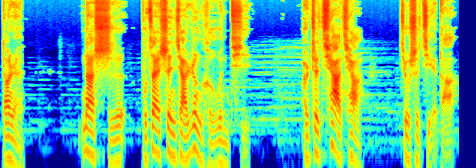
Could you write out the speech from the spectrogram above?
当然，那时不再剩下任何问题，而这恰恰就是解答。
